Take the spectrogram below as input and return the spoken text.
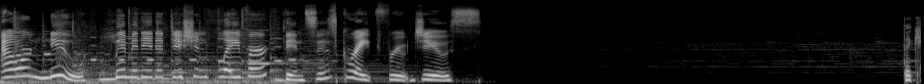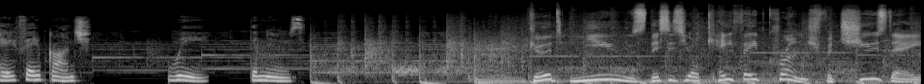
our new limited edition flavor, Vince's Grapefruit Juice. The Kayfabe Crunch. We, the news. Good news! This is your Kayfabe Crunch for Tuesday,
